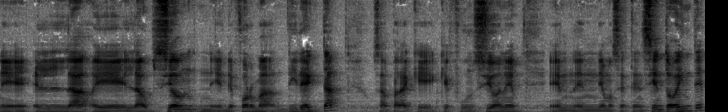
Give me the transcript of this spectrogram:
eh, la, opción de forma directa, o sea, para que, funcione en, digamos, este, en 120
